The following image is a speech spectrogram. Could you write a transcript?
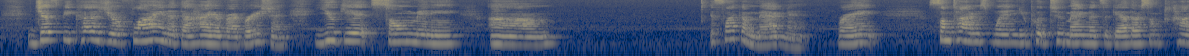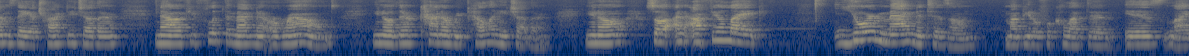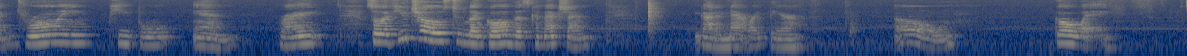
Just because you're flying at the higher vibration, you get so many, um, it's like a magnet, right? Sometimes when you put two magnets together, sometimes they attract each other. Now, if you flip the magnet around, you know, they're kind of repelling each other, you know. So, and I feel like your magnetism, my beautiful collective, is like drawing people in, right? So if you chose to let go of this connection, got a gnat right there. Oh, go away.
